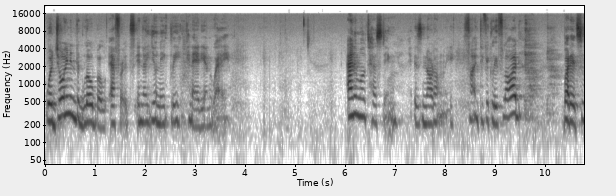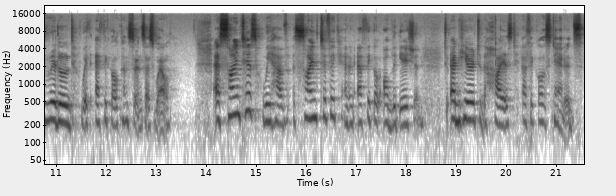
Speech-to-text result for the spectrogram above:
We're joining the global efforts in a uniquely Canadian way. Animal testing is not only scientifically flawed, but it's riddled with ethical concerns as well. As scientists, we have a scientific and an ethical obligation to adhere to the highest ethical standards.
